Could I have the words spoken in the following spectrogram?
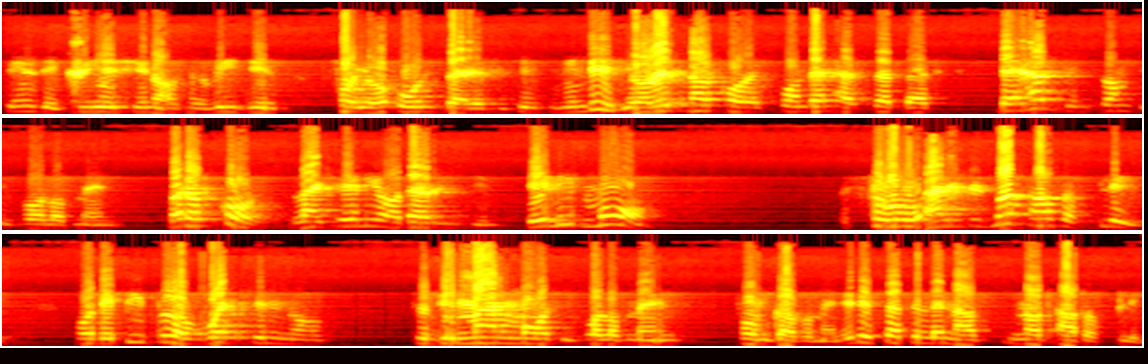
since the creation of the region for your own verification. Indeed, your original correspondent has said that there has been some development, but of course, like any other region, they need more. So, and it is not out of place for the people of Western North to demand more development from government. It is certainly not, not out of place.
